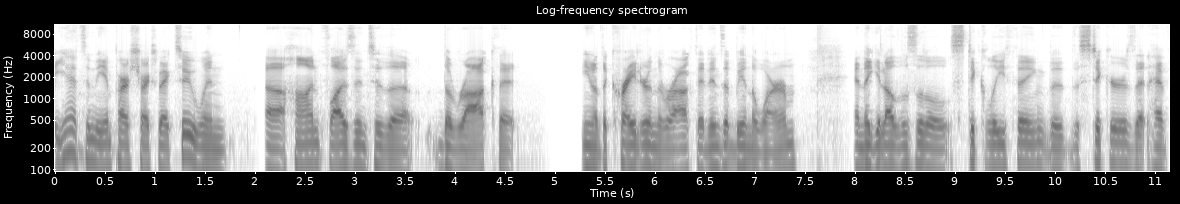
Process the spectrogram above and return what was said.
yeah, it's in the Empire Strikes Back too when uh, Han flies into the the rock that you know the crater in the rock that ends up being the worm, and they get all those little stickly thing the the stickers that have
